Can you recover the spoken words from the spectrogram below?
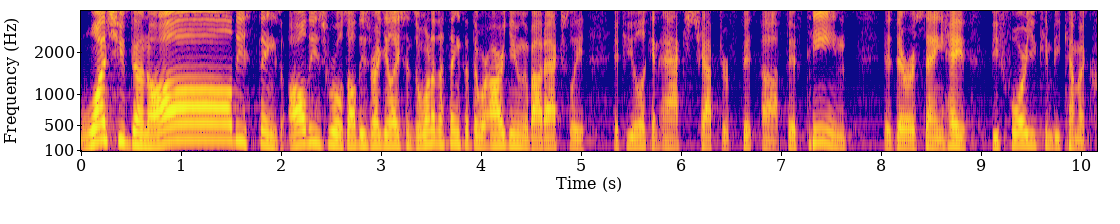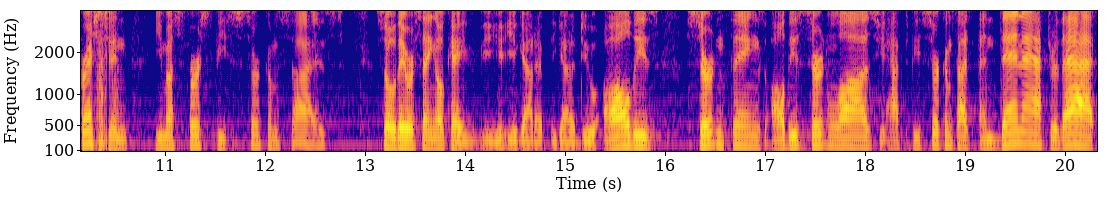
once you've done all these things, all these rules, all these regulations, one of the things that they were arguing about actually, if you look in Acts chapter uh, 15, is they were saying, hey, before you can become a Christian, you must first be circumcised. So they were saying, okay, you, you got you to do all these certain things, all these certain laws, you have to be circumcised, and then after that,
